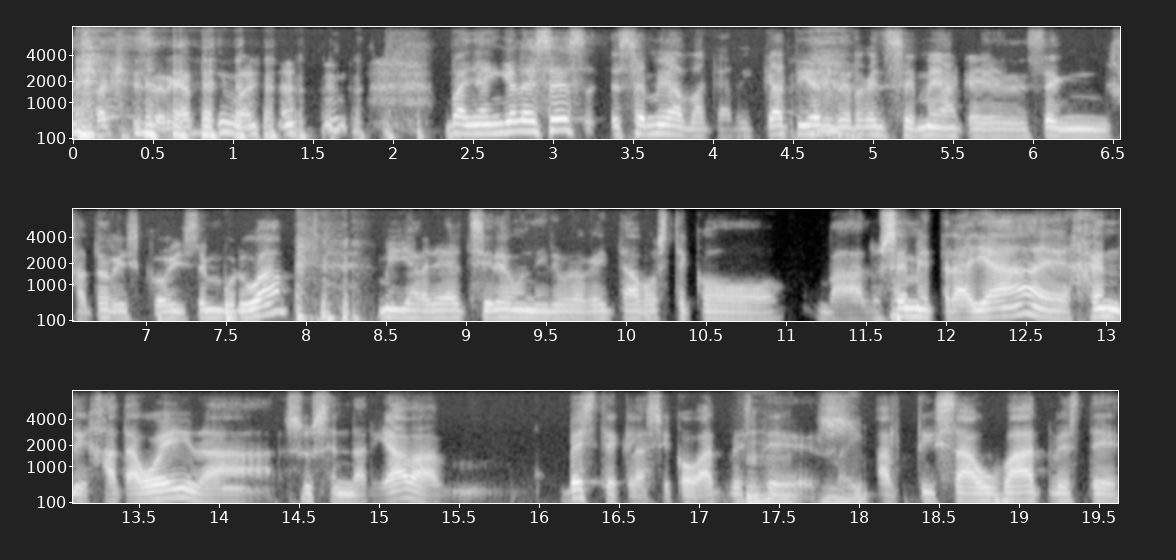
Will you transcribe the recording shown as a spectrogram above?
ez dakiz ergatik, baina, baina ingelesez semea bakarrik, kati erdergen semeak e, zen jatorrizko izen burua, mila bere ziren irurogeita bosteko ba, luze metraia, e, jendi jatauei da zuzendaria, ba, beste klasiko bat, beste mm -hmm, artisau bat, beste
